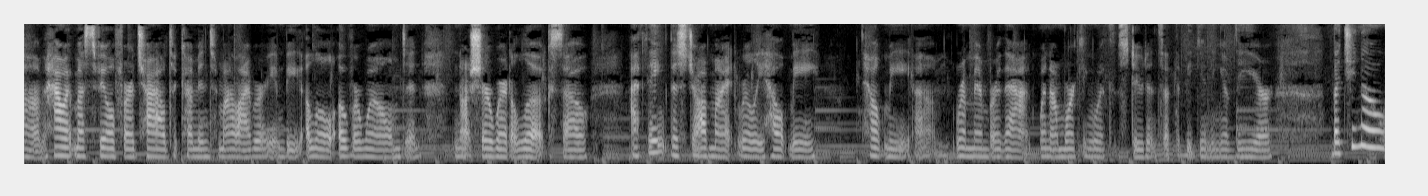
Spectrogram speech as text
um, how it must feel for a child to come into my library and be a little overwhelmed and not sure where to look. So I think this job might really help me help me um, remember that when I'm working with students at the beginning of the year. But you know,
